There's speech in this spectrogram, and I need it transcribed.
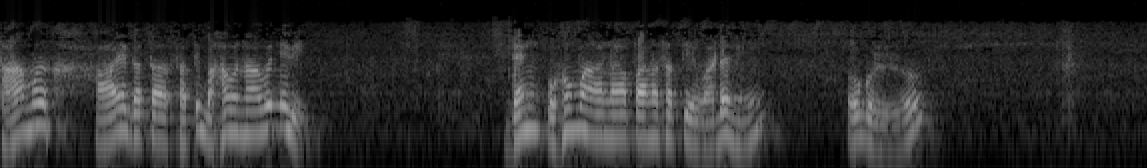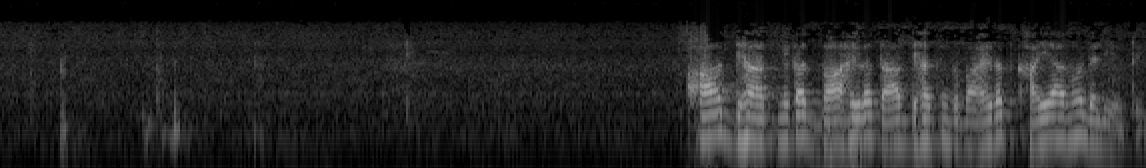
තාම කායගත සති භාවනාව නෙවෙයි. දැන් ඔහොම ආනාපාන සතිය වඩමින් ඕගොල්ලෝ ආධ්‍යාත්මිකත් බාහිරත් ආධ්‍යාත්මික බාහිරත් කය අනුව බැලිය යුතුයි.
